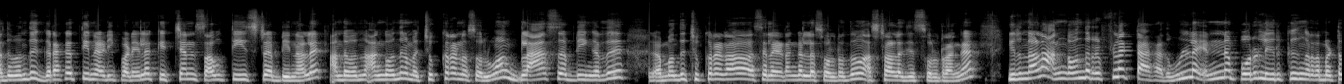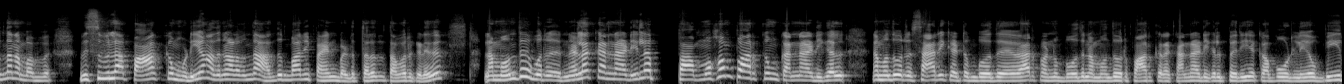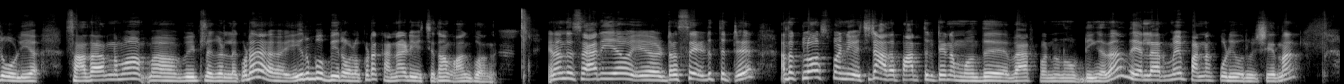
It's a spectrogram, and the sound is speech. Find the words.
அது வந்து கிரகத்தின் அடிப்படையில் கிச்சன் சவுத் ஈஸ்ட் அப்படின்னாலே அந்த வந்து அங்கே வந்து நம்ம சுக்கிரனை சொல்லுவோம். கிளாஸ் அப்படிங்கிறது நம்ம வந்து சுக்கிரனா சில இடங்கள்ல சொல்றதும் அஸ்ட்ராலஜிஸ்ட் சொல்றாங்க. இருந்தாலும் அங்கே வந்து ரிஃப்ளெக்ட் ஆகாது. உள்ள என்ன பொருள் இருக்குங்கிறத மட்டும்தான் நம்ம விசிபிளாக பார்க்க முடியும். அதனால வந்து அது மாதிரி பயன்படுத்துறது தவறு கிடையாது. நம்ம வந்து ஒரு நிலக்கண்ணாடியில் பா முகம் பார்க்கும் கண்ணாடிகள் நம்ம வந்து ஒரு saree கட்டும்போது வேர் பண்ணும்போது நம்ம வந்து ஒரு பார்க்குற கண்ணாடிகள் பெரிய கபோர்ட்லேயோ பீரோலையோ சாதாரணமாக வீட்டுகளில் கூட இரும்பு பீரோவில் கூட கண்ணாடி வச்சு தான் வாங்குவாங்க. ஏன்னா அந்த சாரியை ட்ரெஸ்ஸை எடுத்துட்டு அதை க்ளோஸ் பண்ணி வச்சுட்டு அதை பார்த்துக்கிட்டே நம்ம வந்து வேர் பண்ணணும் அப்படிங்கிறத அது எல்லாருமே பண்ணக்கூடிய ஒரு விஷயம் தான்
